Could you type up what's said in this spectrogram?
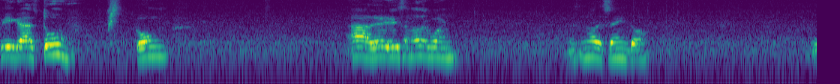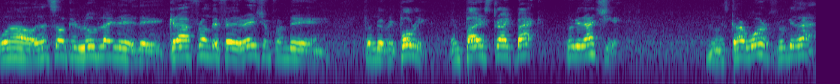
big ass tube. Gone. Ah, there is another one. It's not the same though. Wow, that sucker looks like the, the craft from the Federation, from the from the Republic. Empire Strike Back. Look at that shit. Star Wars, look at that.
